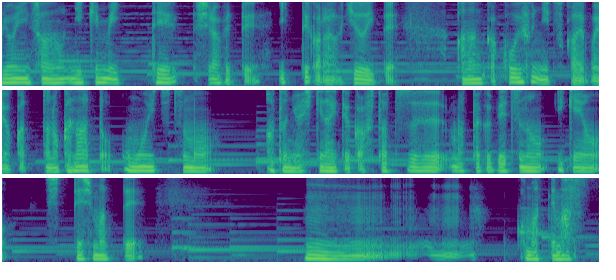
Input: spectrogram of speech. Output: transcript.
病院さん2軒目行って調べて行ってから気づいてあなんかこういう風に使えばよかったのかなと思いつつも後には引けないというか2つ全く別の意見を知ってしまって。うーん。困ってます。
